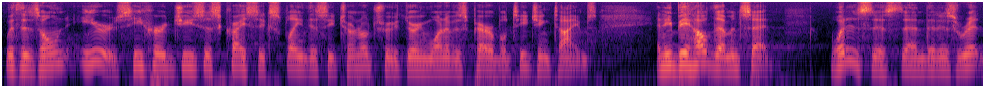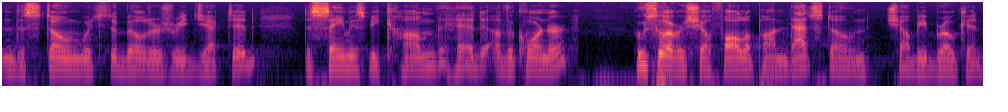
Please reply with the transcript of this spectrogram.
With his own ears, he heard Jesus Christ explain this eternal truth during one of his parable teaching times. And he beheld them and said, What is this then that is written, the stone which the builders rejected? The same is become the head of the corner. Whosoever shall fall upon that stone shall be broken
